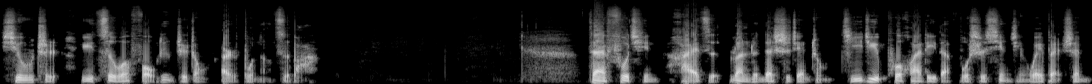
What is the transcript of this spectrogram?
羞耻与自我否定之中而不能自拔。在父亲孩子乱伦的事件中，极具破坏力的不是性行为本身。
